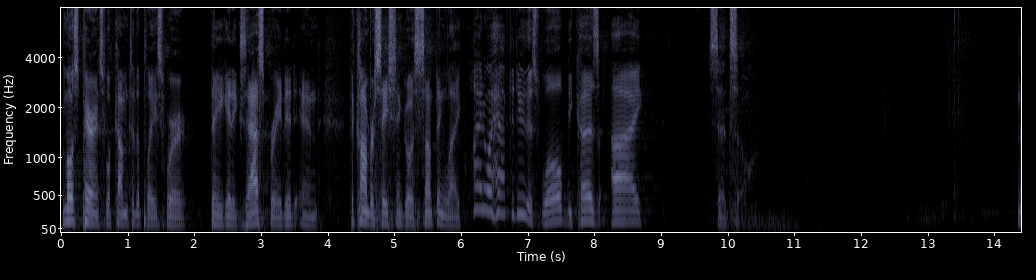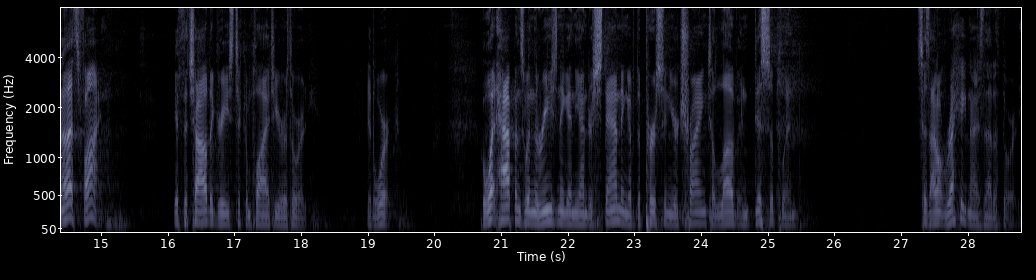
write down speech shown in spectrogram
Most parents will come to the place where they get exasperated and the conversation goes something like, Why do I have to do this? Well, because I said so. Now, that's fine if the child agrees to comply to your authority, it'll work. But what happens when the reasoning and the understanding of the person you're trying to love and discipline says, I don't recognize that authority?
